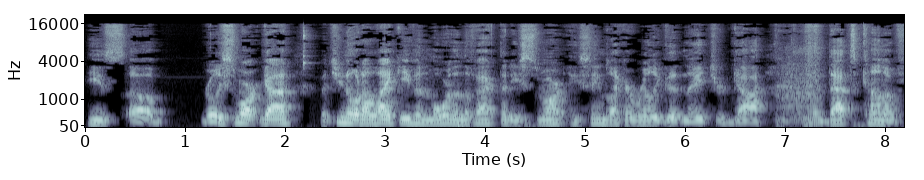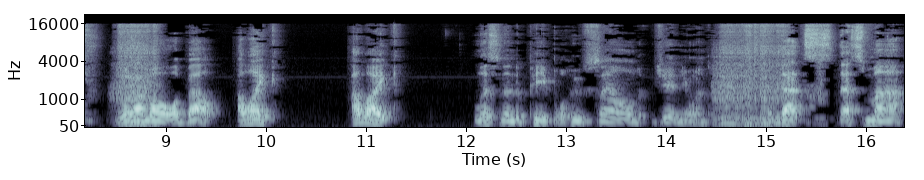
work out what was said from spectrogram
He's a uh, really smart guy, but you know what I like even more than the fact that he's smart? He seems like a really good natured guy. And that's kind of what I'm all about. I like, I like listening to people who sound genuine. And that's, that's my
